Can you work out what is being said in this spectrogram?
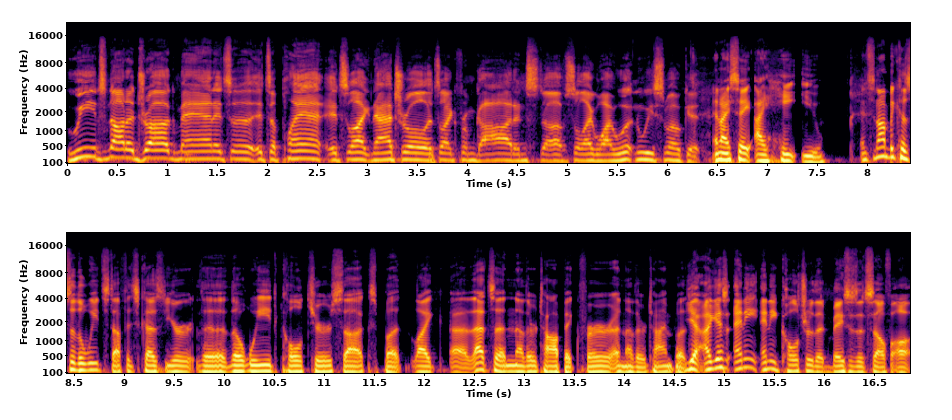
weed's not a drug, man. It's a it's a plant. It's like natural. It's like from God and stuff. So like, why wouldn't we smoke it? and I say I hate you. It's not because of the weed stuff. It's because you're the the weed culture sucks. But like uh, that's another topic for another time. But Yeah, I guess any any culture that bases itself a-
